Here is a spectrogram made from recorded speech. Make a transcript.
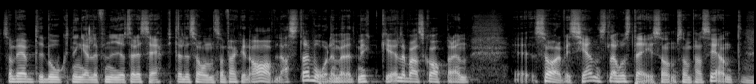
som webbtidbokning eller förnyelse recept eller sånt som faktiskt avlastar vården väldigt mycket eller bara skapar en eh, servicekänsla hos dig som, som patient. Mm.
